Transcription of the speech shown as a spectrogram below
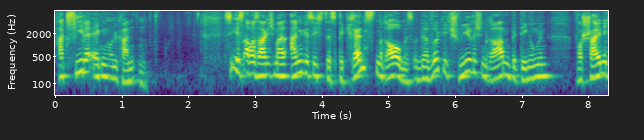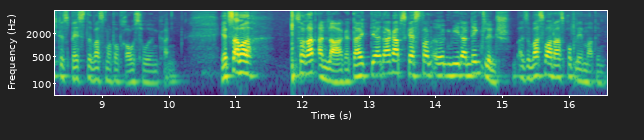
hat viele Ecken und Kanten. Sie ist aber, sage ich mal, angesichts des begrenzten Raumes und der wirklich schwierigen Rahmenbedingungen wahrscheinlich das Beste, was man dort rausholen kann. Jetzt aber zur Radanlage. Da, der, da gab es gestern irgendwie dann den Clinch. Also was war das Problem, Martin?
